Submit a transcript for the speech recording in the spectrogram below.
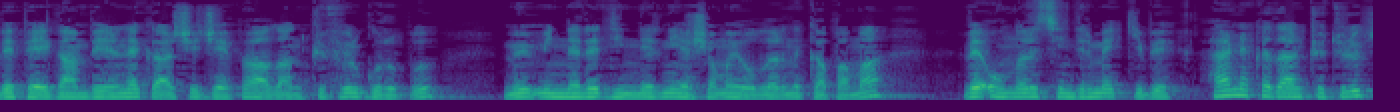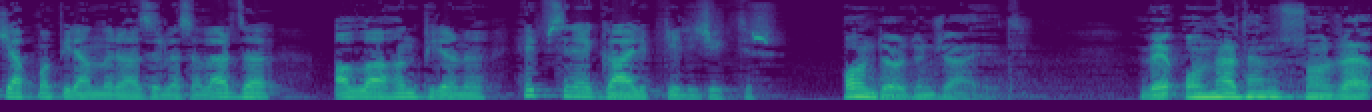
ve peygamberine karşı cephe alan küfür grubu, müminlere dinlerini yaşama yollarını kapama ve onları sindirmek gibi her ne kadar kötülük yapma planları hazırlasalar da Allah'ın planı hepsine galip gelecektir. 14. Ayet Ve onlardan sonra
